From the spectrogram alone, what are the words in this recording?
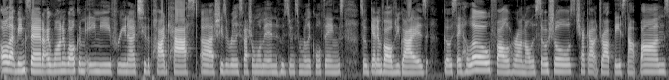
all that being said, I want to welcome Amy Farina to the podcast. Uh, she's a really special woman who's doing some really cool things. So get involved, you guys go say hello, follow her on all the socials, check out Drop Bass Not Bombs.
